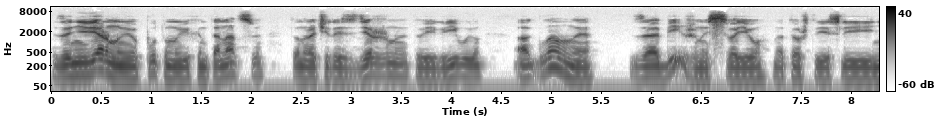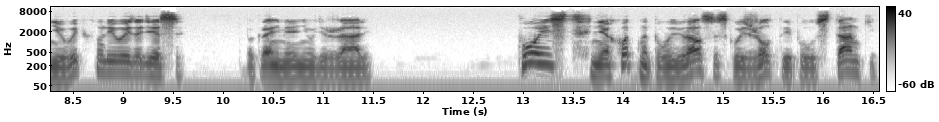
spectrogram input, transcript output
за неверную, путанную их интонацию, то нарочито сдержанную, то игривую, а главное — за обиженность свою на то, что если и не выпихнули его из Одессы, по крайней мере, не удержали. Поезд неохотно пробирался сквозь желтые полустанки,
